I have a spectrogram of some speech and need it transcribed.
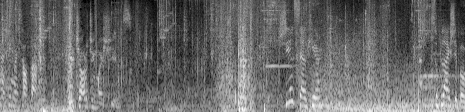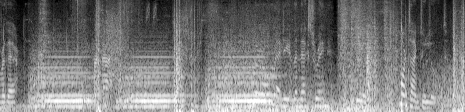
Patching myself up. Recharging my shields. Shield cell here. Supply ship over there. We're already in the next ring. Good. More time to loot.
